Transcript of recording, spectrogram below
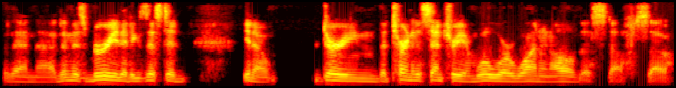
than uh, than this brewery that existed, you know, during the turn of the century and World War One and all of this stuff. So,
